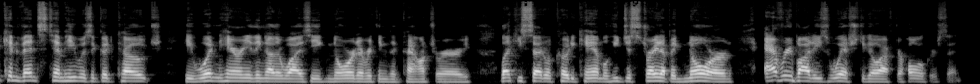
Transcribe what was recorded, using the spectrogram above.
convinced him he was a good coach. He wouldn't hear anything otherwise. He ignored everything to the contrary. Like you said with Cody Campbell, he just straight up ignored everybody's wish to go after Holgorsen.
